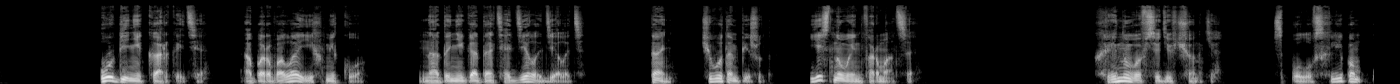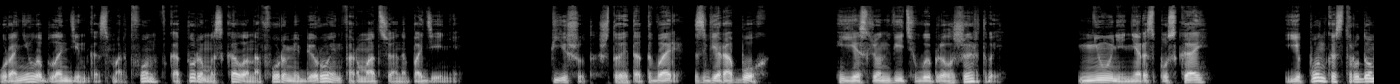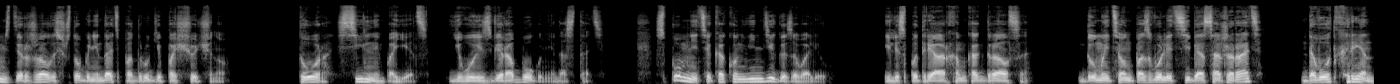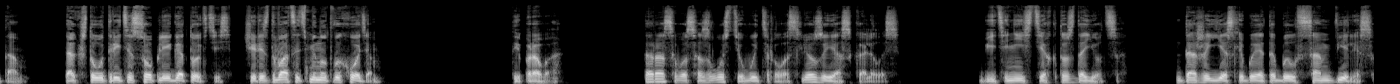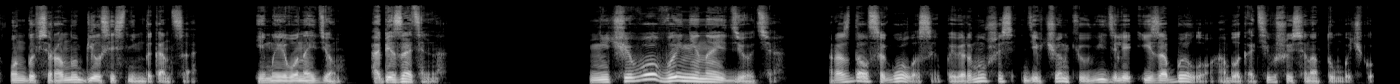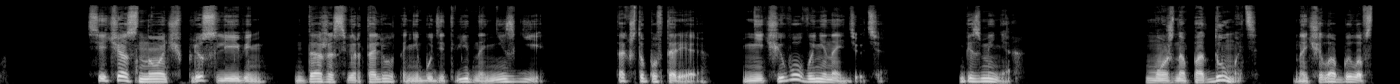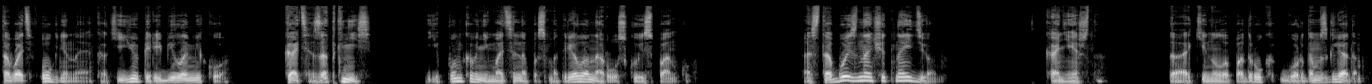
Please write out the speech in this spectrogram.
«Обе не каркайте!» — оборвала их Мико. «Надо не гадать, а дело делать!» «Тань, чего там пишут?» Есть новая информация?» «Хреново все, девчонки!» С полувсхлипом уронила блондинка смартфон, в котором искала на форуме бюро информацию о нападении. Пишут, что эта тварь — зверобог. И если он Витю выбрал жертвой... Нюни, не распускай! Японка с трудом сдержалась, чтобы не дать подруге пощечину. Тор — сильный боец, его и зверобогу не достать. Вспомните, как он Виндиго завалил. Или с патриархом как дрался. Думаете, он позволит себя сожрать? Да вот хрен там. Так что утрите сопли и готовьтесь. Через 20 минут выходим. Ты права. Тарасова со злостью вытерла слезы и оскалилась. Витя не из тех, кто сдается. Даже если бы это был сам Велес, он бы все равно бился с ним до конца. И мы его найдем. Обязательно. Ничего вы не найдете. Раздался голос, и, повернувшись, девчонки увидели Изабеллу, облокотившуюся на тумбочку. «Сейчас ночь, плюс ливень. Даже с вертолета не будет видно низги. Так что, повторяю, ничего вы не найдете. Без меня». «Можно подумать!» Начала было вставать огненная, как ее перебила Мико. «Катя, заткнись!» Японка внимательно посмотрела на русскую испанку. «А с тобой, значит, найдем. «Конечно». Та окинула подруг гордым взглядом.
